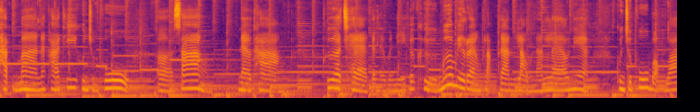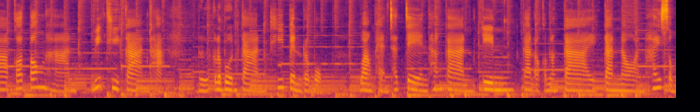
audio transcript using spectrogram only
ถัดมานะคะที่คุณชมพู่สร้างแนวทาง เพื่อแชร์กันในวันนี้ก็คือ เมื่อมีแรงผลักดันเหล่านั้นแล้วเนี่ย คุณชมพู่บอกว่าก็ต้องหาวิธีการค่ะ หรือกระบวนการที่เป็นระบบวางแผนชัดเจน ทั้งการกิน การออกกำลังกาย การนอนให้สม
